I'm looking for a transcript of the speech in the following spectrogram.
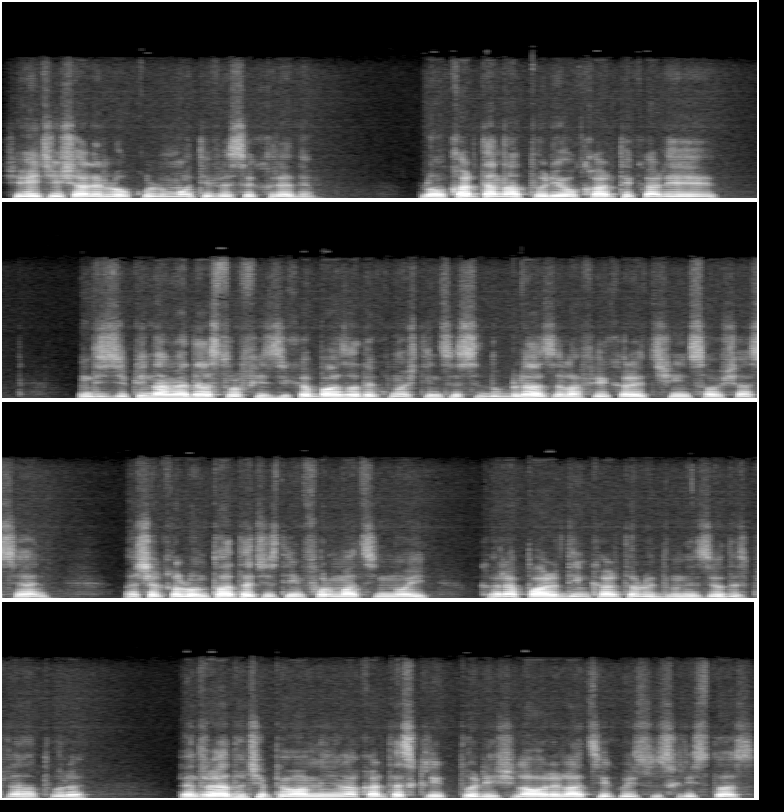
Și aici își are locul motive să credem. Luăm Cartea Naturii, o carte care, în disciplina mea de astrofizică, baza de cunoștințe se dublează la fiecare 5 sau 6 ani. Așa că luăm toate aceste informații noi, care apar din Cartea lui Dumnezeu despre natură, pentru a aduce pe oamenii la Cartea Scripturii și la o relație cu Isus Hristos.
